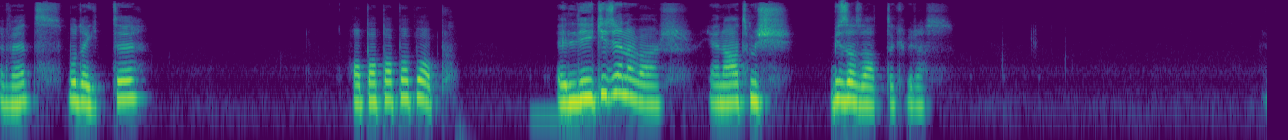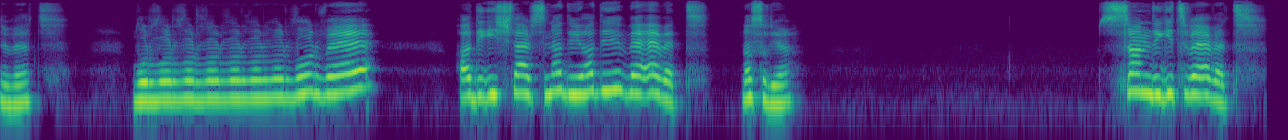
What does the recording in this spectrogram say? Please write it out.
Evet. Bu da gitti. Hop hop hop hop hop. 52 canı var. Yani 60. Biz azalttık biraz. Evet. Vur vur vur vur vur vur vur vur ve hadi işlersin hadi hadi ve evet. Nasıl ya? Sen de git ve evet.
